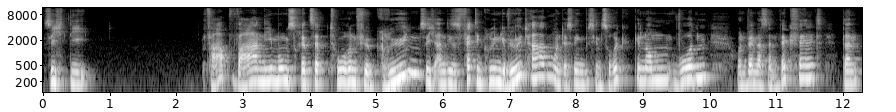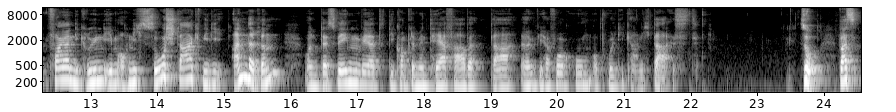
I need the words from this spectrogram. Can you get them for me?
sich die Farbwahrnehmungsrezeptoren für Grün sich an dieses fette Grün gewöhnt haben und deswegen ein bisschen zurückgenommen wurden. Und wenn das dann wegfällt, dann feuern die Grünen eben auch nicht so stark wie die anderen und deswegen wird die Komplementärfarbe da irgendwie hervorgehoben, obwohl die gar nicht da ist. So, was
